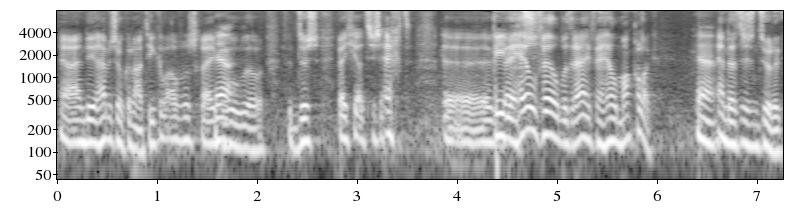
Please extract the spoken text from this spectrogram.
ja, ja, en die hebben ze ook een artikel over geschreven. Ja. Hoe, dus weet je, het is echt bij heel veel bedrijven heel makkelijk. Ja. En dat is natuurlijk.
